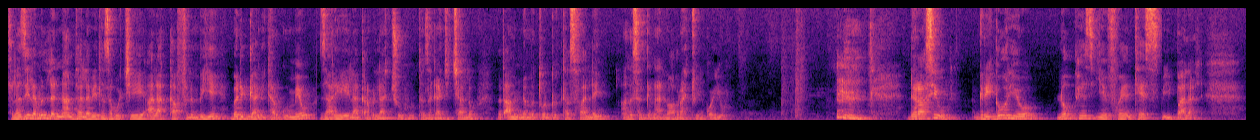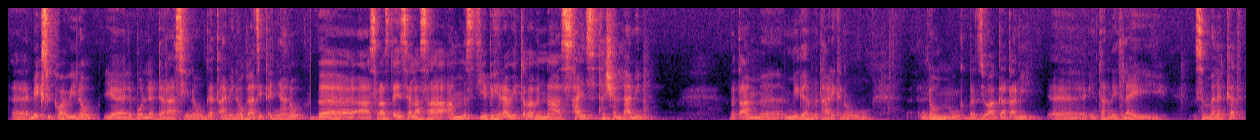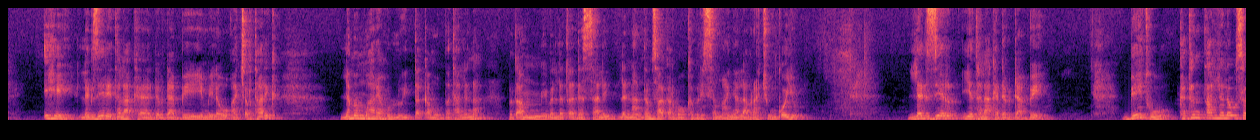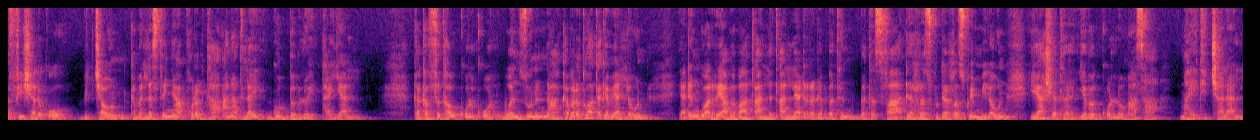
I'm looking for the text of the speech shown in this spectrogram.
ስለዚህ ለምን ለእናንተ ለቤተሰቦቼ አላካፍልም ብዬ በድጋሚ ተርጉሜው ዛሬ ላቀርብላችሁ ተዘጋጅቻለሁ። በጣም እንደምትወዱት ተስፋ አለኝ። አመሰግናለሁ። አብራችሁኝ ቆዩ። ደራሲው ግሪጎሪዮ ሎፔዝ የፉዌንቴስ ይባላል። ሜክሲኮዊ ነው። የልቦለድ ደራሲ ነው፣ ገጣሚ ነው፣ ጋዜጠኛ ነው። በ1935 የብሔራዊ ጥበብና ሳይንስ ተሸላሚ ነው። በጣም የሚገርም ታሪክ ነው። እንደውም በዚሁ አጋጣሚ ኢንተርኔት ላይ ስመለከት ይሄ ለእግዜር የተላከ ደብዳቤ የሚለው አጭር ታሪክ ለመማሪያ ሁሉ ይጠቀሙበታልና በጣም የበለጠ ደስ አለኝ። ለእናንተም ሳቀርበው ክብር ይሰማኛል። አብራችሁኝ ቆዩ። ለእግዜር የተላከ ደብዳቤ ቤቱ ከተንጣለለው ሰፊ ሸለቆ ብቻውን ከመለስተኛ ኮረብታ አናት ላይ ጉብ ብሎ ይታያል። ከከፍታው ቁልቁል ወንዙንና ከበረቱ አጠገብ ያለውን የአደንጓሬ አበባ ጣል ጣል ያደረገበትን በተስፋ ደረስኩ ደረስኩ የሚለውን ያሸተ የበቆሎ ማሳ ማየት ይቻላል።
